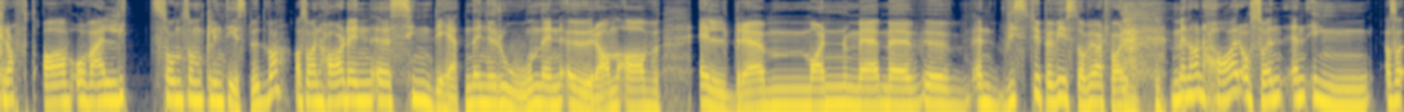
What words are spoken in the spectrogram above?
kraft av å være litt sånn som Clint Eastwood var. Altså, han har den uh, sindigheten, den roen, den auraen av eldre mann med, med uh, en viss type visdom, i hvert fall. Men han har også en, en yng... Altså,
